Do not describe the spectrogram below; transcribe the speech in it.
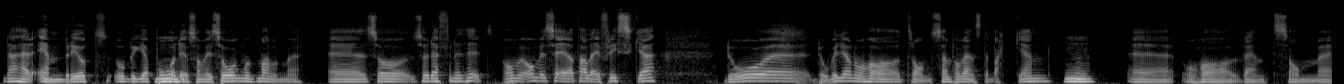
det här embryot och bygga på Mm. det som vi såg mot Malmö. eh, Så, så definitivt. Om, om vi säger att alla är friska, då, eh, då vill jag nog ha Tronsen på vänsterbacken Mm. eh, och ha Wendt som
